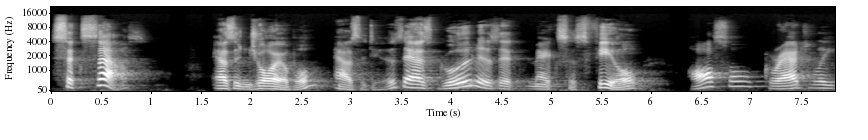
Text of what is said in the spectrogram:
Success, as enjoyable as it is, as good as it makes us feel, also gradually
